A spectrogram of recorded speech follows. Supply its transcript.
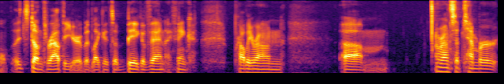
well, it's done throughout the year, but like it's a big event. I think probably around um, around September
